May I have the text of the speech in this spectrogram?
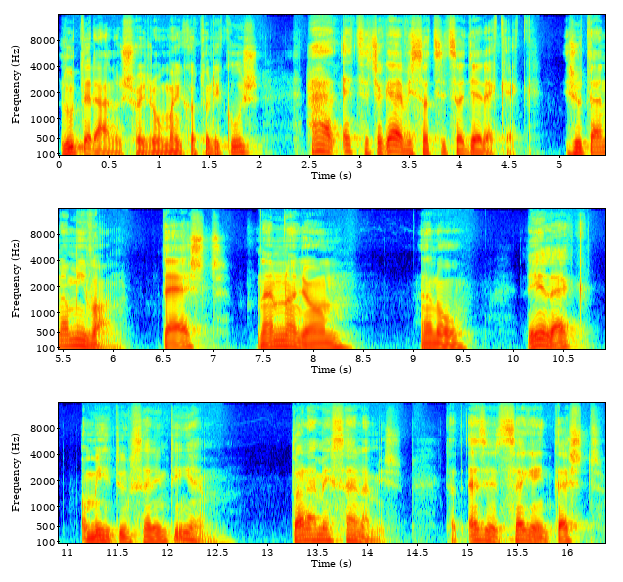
luteránus vagy római katolikus, hát egyszer csak elvisz a cica gyerekek. És utána mi van? Test? Nem nagyon. Hello. Lélek? A mi hitünk szerint igen. Talán még szellem is. Tehát ezért szegény test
